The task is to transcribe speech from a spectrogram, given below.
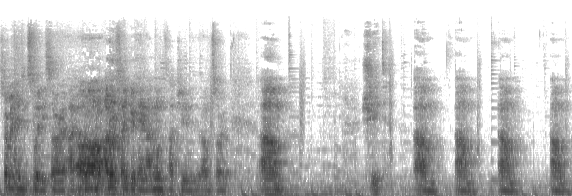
Sorry, my hands are sweaty. Sorry. I, I, don't. I don't want to shake your hand. I don't want to touch you. I'm sorry. Um, shit. Um, um, um, um.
